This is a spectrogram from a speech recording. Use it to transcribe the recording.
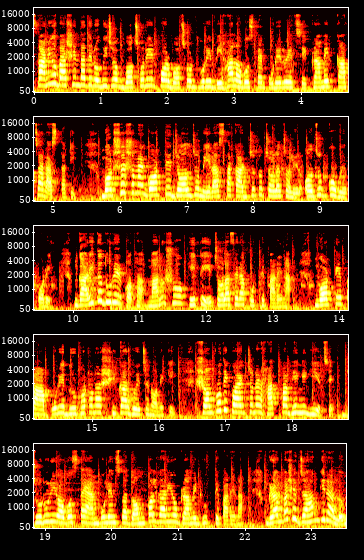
স্থানীয় বাসিন্দাদের অভিযোগ, বছরের পর বছর ধরে বেহাল অবস্থায় পড়ে রয়েছে গ্রামের কাঁচা রাস্তাটি। বর্ষার সময় গর্তে জল জমে রাস্তা কার্যত চলাচলের অযোগ্য হয়ে পড়ে। গাড়ি তো দূরের কথা, মানুষও হেঁটে চলাফেরা করতে পারে না। গর্তে পা পড়ে দুর্ঘটনার শিকার হয়েছেন অনেকেই। সম্প্রতি কয়েকজনের হাত পা ভেঙে গিয়েছে। জরুরি অবস্থায় অ্যাম্বুলেন্স বা দমকল গাড়িও গ্রামে ঢুকতে পারে না। গ্রামবাসী জাহাঙ্গীর আলম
